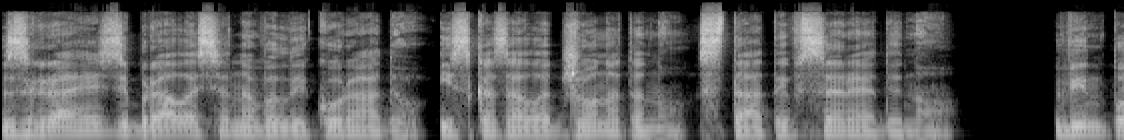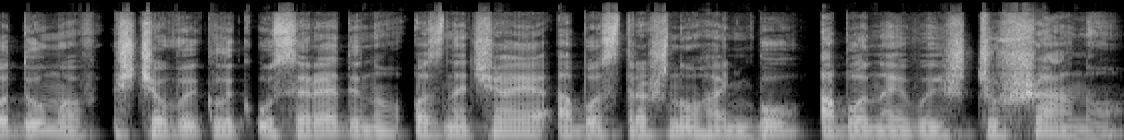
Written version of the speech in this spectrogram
Зграя зібралася на велику раду і сказала Джонатану стати всередину. Він подумав, що виклик усередину означає або страшну ганьбу, або найвищу шану.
